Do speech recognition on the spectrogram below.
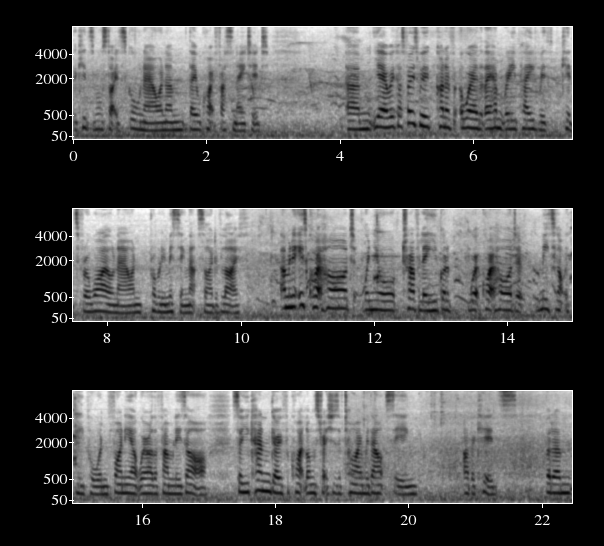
The kids have all started school now, and um, they were quite fascinated. Um, yeah, we, I suppose we're kind of aware that they haven't really played with kids for a while now and probably missing that side of life. I mean, it is quite hard when you're travelling. You've got to work quite hard at meeting up with people and finding out where other families are. So you can go for quite long stretches of time without seeing other kids. But um,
